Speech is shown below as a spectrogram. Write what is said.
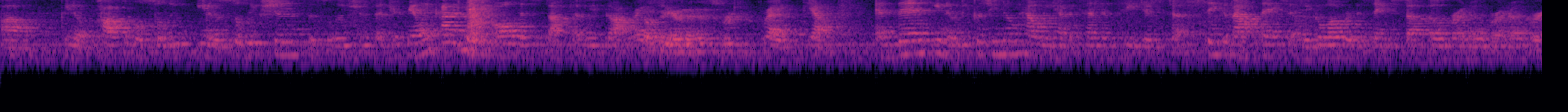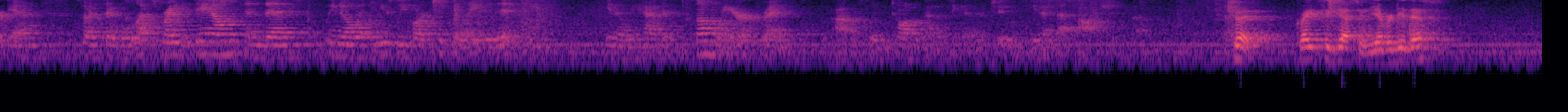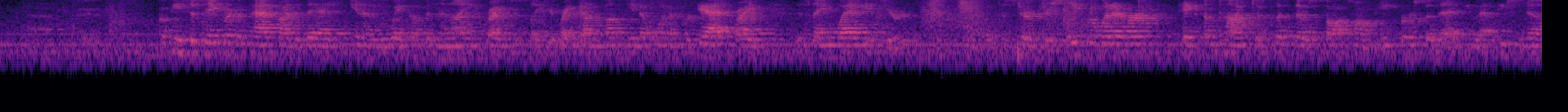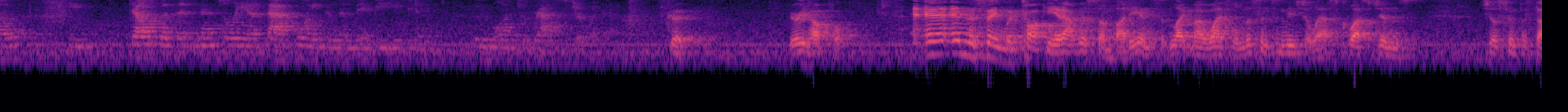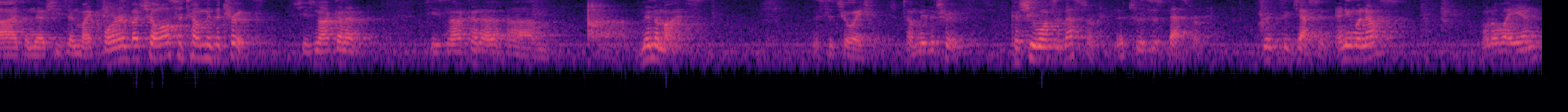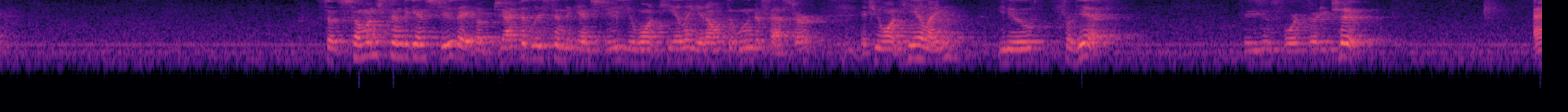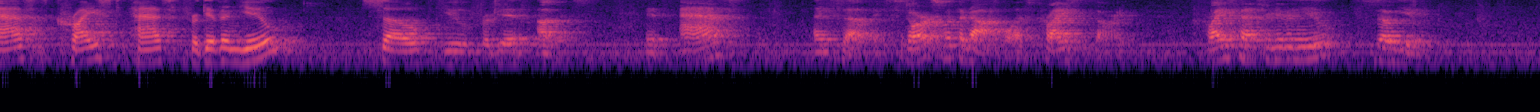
um, you know possible solu- you know solutions, the solutions that you're feeling, kind of maybe all this stuff that we've got right Something here. in the history. Right. Yeah. And then, you know, because you know how we have a tendency just to think about things and we go over the same stuff over and over and over again. So I said, well, let's write it down and then, you know, at least we've articulated it. We've, you know, we have it somewhere, right? Obviously, we talk about it together too. You have that option. Good. Great suggestion. You ever do this? a piece of paper and a pad by the bed, you know, you wake up in the night, right, just like you write down something you don't want to forget, right? The same way, if you're, you know, disturbed your sleep or whatever, take some time to put those thoughts on paper so that you at least know you dealt with it mentally at that point, and then maybe you can move on to rest or whatever. Good. Very helpful. And, and the same with talking it out with somebody. And so, like my wife will listen to me, she'll ask questions She'll sympathize and know she's in my corner, but she'll also tell me the truth. She's not going to she's not going to um, uh, minimize the situation. She'll tell me the truth because she wants the best for me. The truth is best for me. Good suggestion. Anyone else want to weigh in? So someone sinned against you. They've objectively sinned against you. You want healing. You don't want the wound to fester. If you want healing, you forgive. Ephesians 4:32 as Christ has forgiven you, so you forgive others. It's as and so. It starts with the gospel, as Christ, sorry. Christ has forgiven you, so you.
